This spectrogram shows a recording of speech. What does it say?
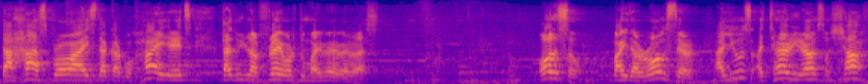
The husk provides the carbohydrates that will add flavor to my beverage. Also, by the roaster, I use a 30 grams of chaff,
